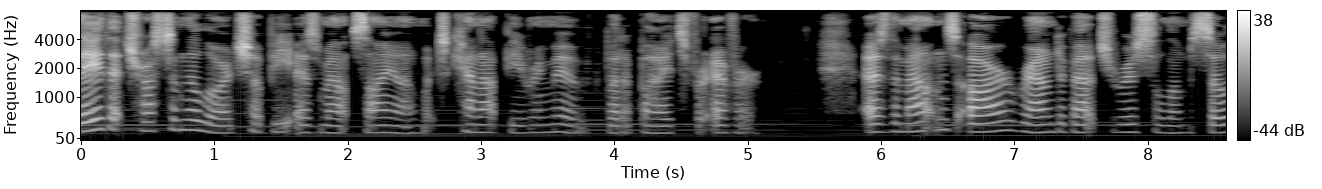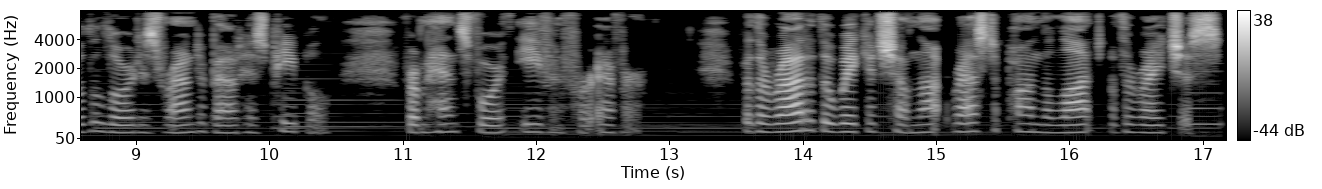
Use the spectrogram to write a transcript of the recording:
They that trust in the Lord shall be as Mount Zion, which cannot be removed, but abides for ever. As the mountains are round about Jerusalem, so the Lord is round about his people, from henceforth even for ever. For the rod of the wicked shall not rest upon the lot of the righteous,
